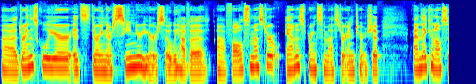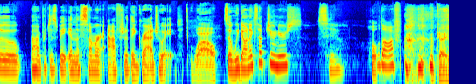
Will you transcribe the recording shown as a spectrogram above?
uh, during the school year. It's during their senior year. So we have a, a fall semester and a spring semester internship, and they can also uh, participate in the summer after they graduate. Wow. So we don't accept juniors. So hold off, Okay,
